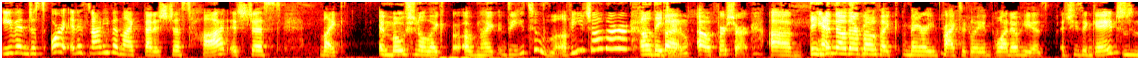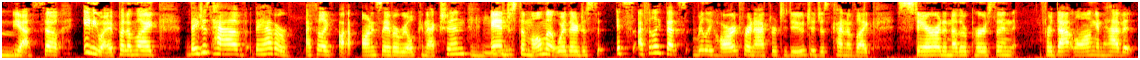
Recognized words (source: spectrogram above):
even just, or and it's not even like that. It's just hot. It's just like emotional. Like I'm like, do you two love each other? Oh, they But- do. Oh, for sure. Um, They even have- though they're both like married practically. and- Well, I know he is, and she's engaged. Mm-hmm. Yeah. So anyway, but I'm like, they just have they have a. I feel like uh, honestly have a real connection, Mm-hmm. and just a moment where they're just. It's. I feel like that's really hard for an actor to do to just kind of like stare at another person for that long and have it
